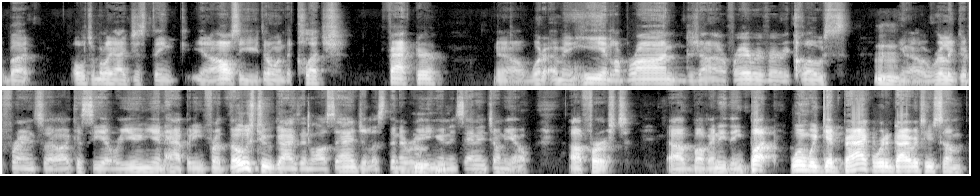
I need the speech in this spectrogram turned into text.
But ultimately, I just think you know, also you throw in the clutch factor. You know what I mean? He and LeBron, Dejounte are very, very close. Mhm. You know, really good friends. So I could see a reunion happening for those two guys in Los Angeles, then a reunion in San Antonio uh, first, uh, above anything. But when we get back, we're going to dive into some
